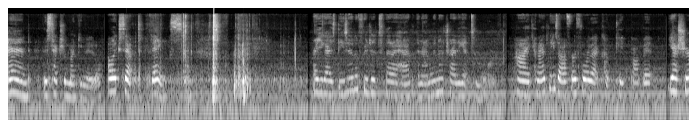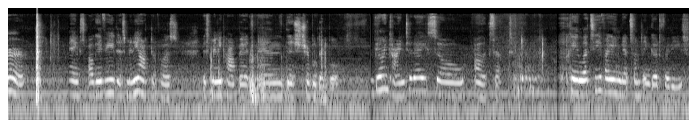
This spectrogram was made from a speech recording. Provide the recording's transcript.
and this textured monkey noodle. I'll accept. Thanks. Alright, you guys, these are the fidgets that I have, and I'm going to try to get some more. Hi, can I please offer for that cupcake poppet? Yeah, sure. Thanks. I'll give you this mini octopus, this mini poppet, and this triple dimple. I'm feeling kind today, so I'll accept. Okay, let's see if I can get something good for these.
